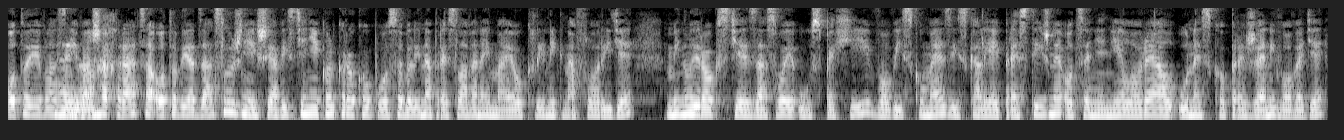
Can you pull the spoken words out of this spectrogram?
O to je vlastne Hej, no. vaša práca, o to viac záslužnejšia. Vy ste niekoľko rokov pôsobili na preslavenej Mayo Clinic na Floride. Minulý rok ste za svoje úspechy vo výskume získali aj prestížne ocenenie L'Oreal UNESCO pre ženy vo vede.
